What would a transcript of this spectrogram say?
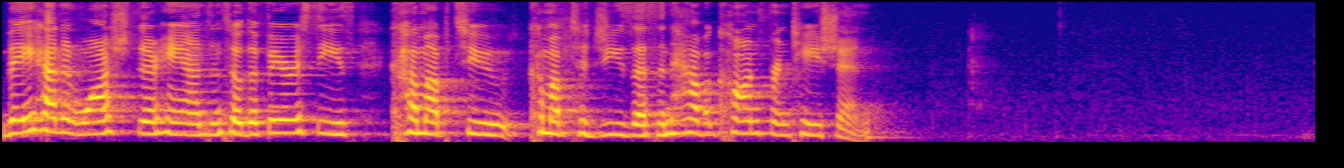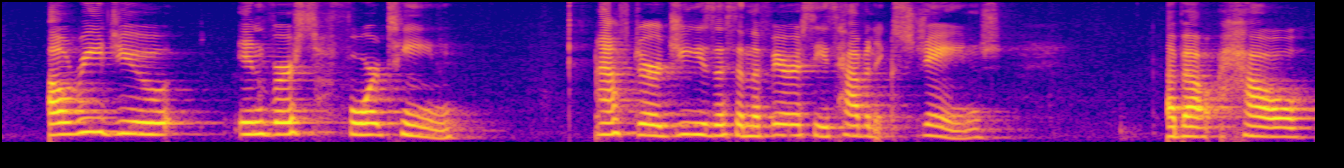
They hadn't washed their hands, and so the Pharisees come up to come up to Jesus and have a confrontation. I'll read you in verse 14 after Jesus and the Pharisees have an exchange about how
